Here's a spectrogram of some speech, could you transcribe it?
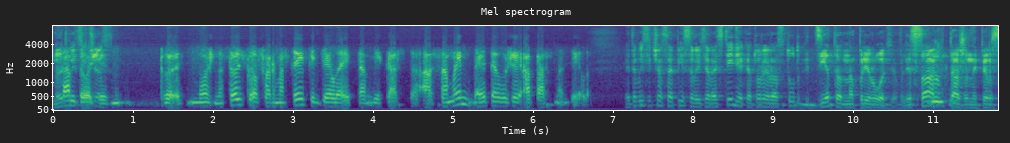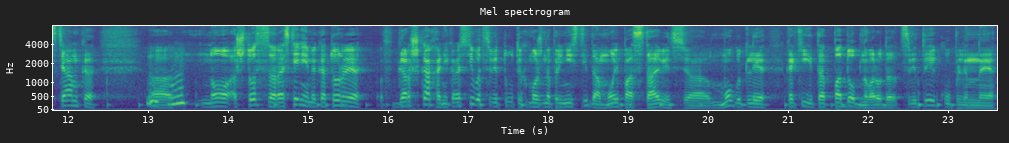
Но там тоже сейчас... можно только фармацевты делают там лекарства, а самым это уже опасно делать. Это вы сейчас описываете растения, которые растут где-то на природе, в лесах, mm-hmm. та же наперстянка. Mm-hmm. Но что с растениями, которые в горшках, они красиво цветут, их можно принести домой, поставить? А могут ли какие-то подобного рода цветы, купленные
